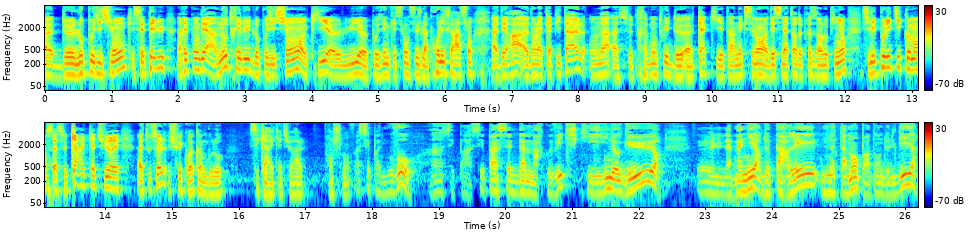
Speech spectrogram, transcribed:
euh, de l'opposition. Cet élu répondait à un autre élu de l'opposition euh, qui euh, lui posait une question au sujet de la prolifération des rats dans la capitale. On a ce très bon tweet de CAC, qui est un excellent dessinateur de presse dans l'opinion. Si les politiques commencent à se caricaturer tout seuls, je fais quoi comme boulot? C'est caricatural, franchement. Enfin, c'est pas nouveau. Hein. C'est pas, pas cette dame Markovitch qui inaugure la manière de parler, notamment, pardon de le dire,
